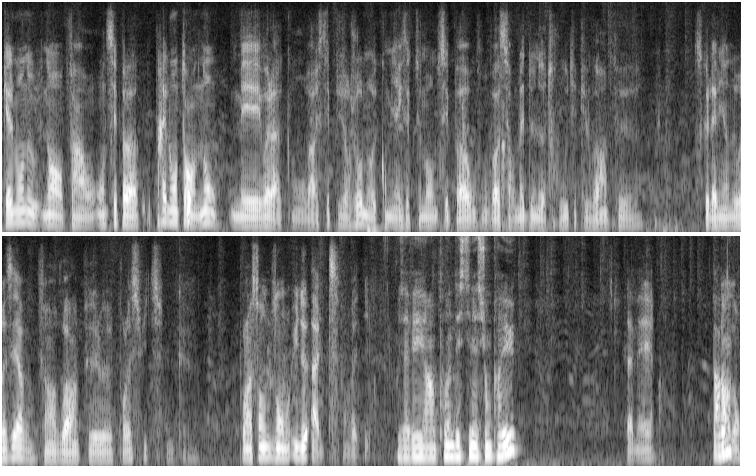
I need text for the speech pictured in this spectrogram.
calmons-nous. Non, enfin, on, on ne sait pas. Très longtemps, non. Mais voilà, on va rester plusieurs jours. Mais combien exactement, on ne sait pas. On, on va se remettre de notre route et puis voir un peu euh, ce que l'avenir nous réserve. Enfin, voir un peu pour la suite. Donc, euh, pour l'instant, nous avons une halte, on va dire. Vous avez un point de destination prévu? La mer. Pardon,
